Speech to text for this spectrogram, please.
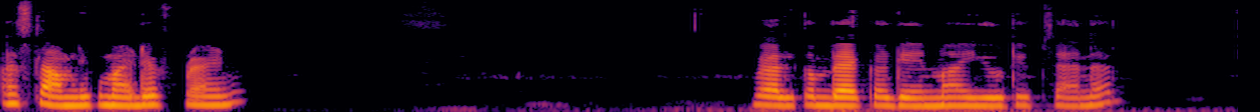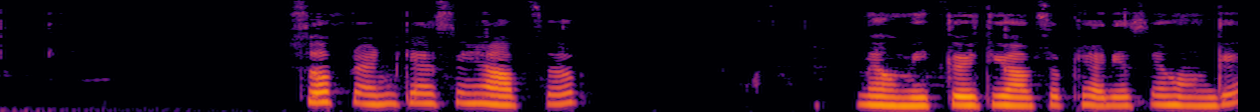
अस्सलाम वालेकुम my dear friend welcome back again my YouTube channel so friend कैसे हैं आप सब? मैं उम्मीद करती हूँ आप सब खैरियत से होंगे।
